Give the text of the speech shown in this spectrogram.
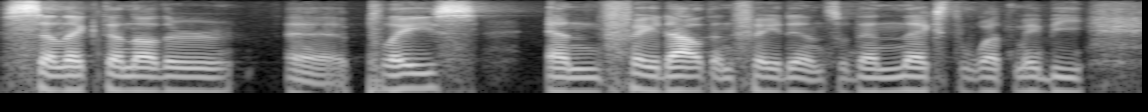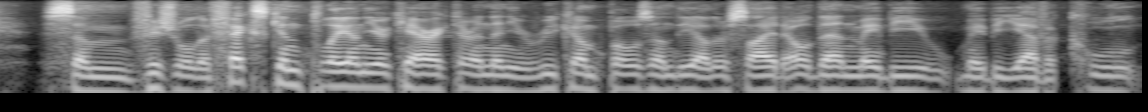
select another uh, place, and fade out and fade in. So then next, what maybe some visual effects can play on your character, and then you recompose on the other side. Oh, then maybe maybe you have a cool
